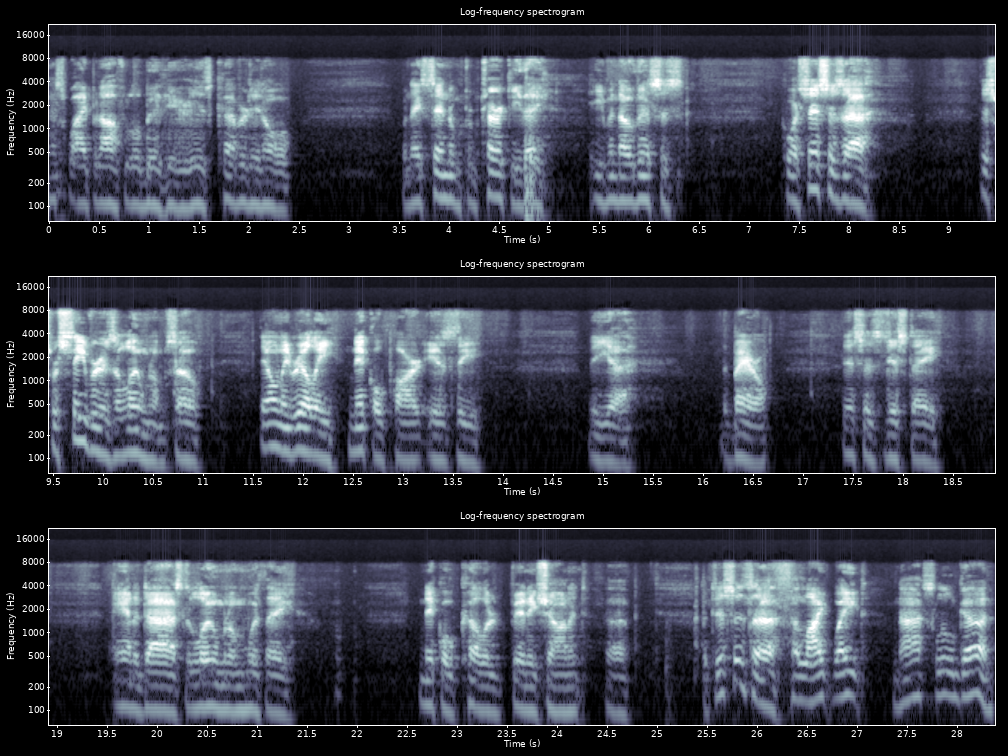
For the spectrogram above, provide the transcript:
let's wipe it off a little bit here. It is covered in oil. When they send them from Turkey, they, even though this is, of course, this is a, this receiver is aluminum, so the only really nickel part is the the uh, the barrel. This is just a anodized aluminum with a nickel colored finish on it. Uh, but this is a, a, lightweight, nice little gun.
